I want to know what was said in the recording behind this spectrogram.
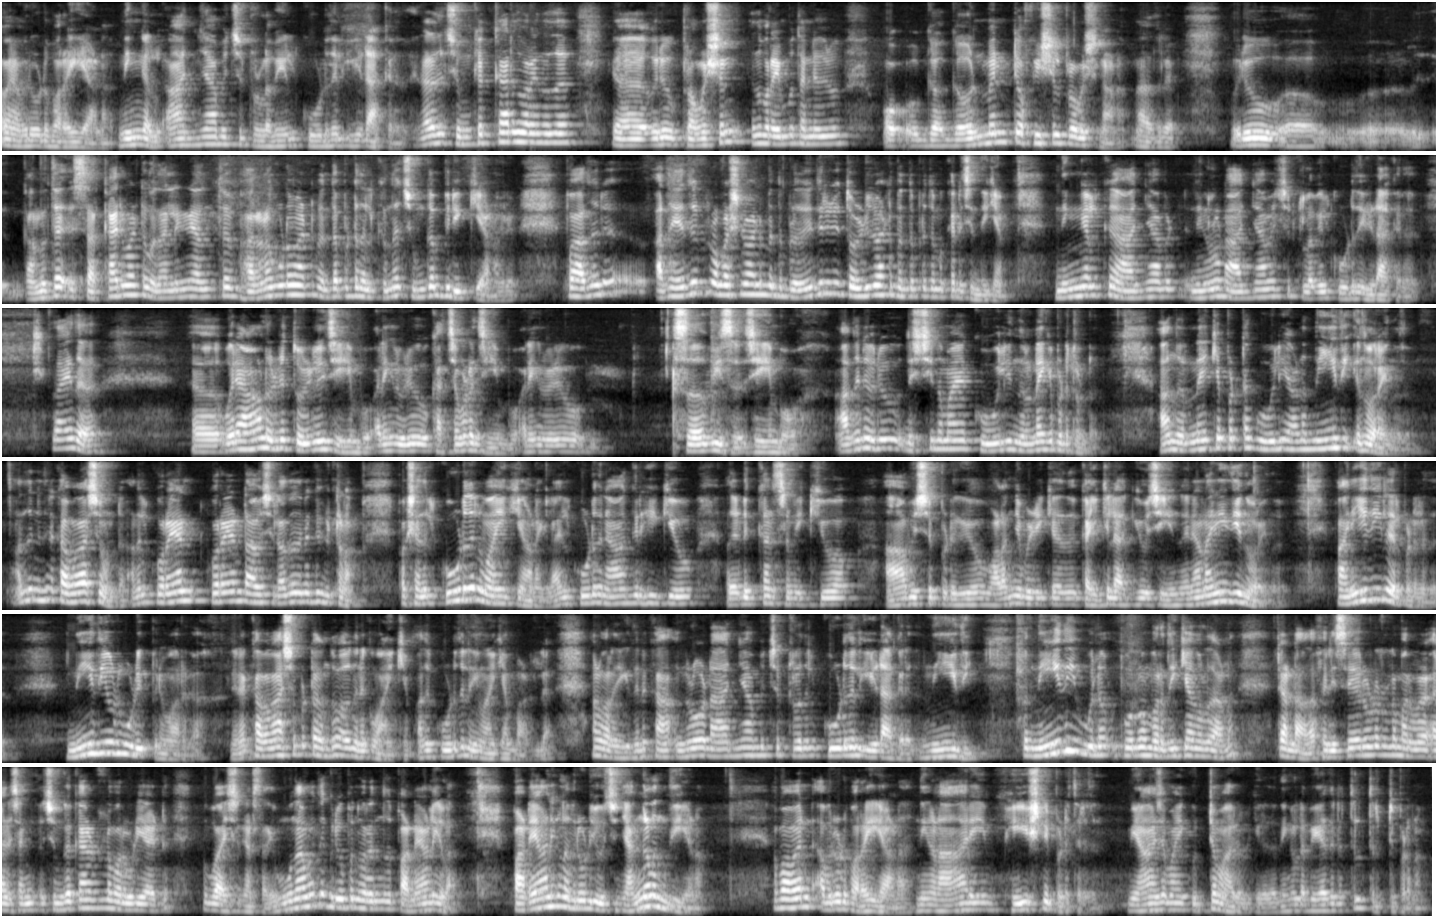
അവൻ അവരോട് പറയുകയാണ് നിങ്ങൾ ആജ്ഞാപിച്ചിട്ടുള്ളവയിൽ കൂടുതൽ ഈടാക്കരുത്. അതായത് ചുങ്കക്കാരെന്ന് പറയുന്നത് ഒരു പ്രൊഫഷൻ എന്ന് പറയുമ്പോൾ തന്നെ ഒരു ഗവൺമെന്റ് ഒഫീഷ്യൽ പ്രൊഫഷനാണ് അതിൽ ഒരു അന്നത്തെ സർക്കാരുമായിട്ട് അല്ലെങ്കിൽ അന്നത്തെ ഭരണകൂടമായിട്ട് ബന്ധപ്പെട്ട് നിൽക്കുന്ന ചുങ്കം പിരിക്കുകയാണ് അവർ അപ്പോൾ അതൊരു അത് ഏതൊരു പ്രൊഫഷനുമായിട്ട് ബന്ധപ്പെട്ട് ഏതൊരു തൊഴിലുമായിട്ട് ബന്ധപ്പെട്ട് നമുക്കതിനെ ചിന്തിക്കാം. നിങ്ങൾക്ക് ആജ്ഞാപി നിങ്ങളോട് ആജ്ഞാപിച്ചിട്ടുള്ളവയിൽ കൂടുതൽ ഈടാക്കരുത്. അതായത് ഒരാളൊരു തൊഴിൽ ചെയ്യുമ്പോൾ അല്ലെങ്കിൽ ഒരു കച്ചവടം ചെയ്യുമ്പോൾ അല്ലെങ്കിൽ ഒരു സർവീസ് ചെയ്യുമ്പോൾ അതിനൊരു നിശ്ചിതമായ കൂലി നിർണയിക്കപ്പെട്ടിട്ടുണ്ട്. ആ നിർണയിക്കപ്പെട്ട കൂലിയാണ് നീതി എന്ന് പറയുന്നത്. അതിന് നിനക്ക് അവകാശമുണ്ട്. അതിൽ കുറയാൻ കുറയേണ്ട ആവശ്യമില്ല. അത് നിനക്ക് കിട്ടണം. പക്ഷെ അതിൽ കൂടുതൽ വാങ്ങിക്കുകയാണെങ്കിൽ അതിൽ കൂടുതൽ ആഗ്രഹിക്കുകയോ അതെടുക്കാൻ ശ്രമിക്കുകയോ ആവശ്യപ്പെടുകയോ വളഞ്ഞു വഴിക്കത് കൈക്കലാക്കുകയോ ചെയ്യുന്നതിനാണ് അനീതി എന്ന് പറയുന്നത്. അപ്പോൾ അനീതിയിൽ ഏർപ്പെടരുത്. നീതിയോടുകൂടി പെരുമാറുക നിനക്ക് അവകാശപ്പെട്ട എന്തോ അത് നിനക്ക് വാങ്ങിക്കാം. അത് കൂടുതൽ നീ വാങ്ങിക്കാൻ പാടില്ല. ആണ് പറഞ്ഞു നിനക്ക് നിങ്ങളോട് ആജ്ഞാപിച്ചിട്ടുള്ളതിൽ കൂടുതൽ ഈടാക്കരുത്. നീതി. അപ്പോൾ നീതി മൂലം പൂർവം വർദ്ധിക്കുക എന്നുള്ളതാണ് രണ്ടാമത്. ഫെരിസേരോടുള്ള മറുപടി ചുങ്കക്കാരോടുള്ള മറുപടിയായിട്ട് നമുക്ക് വായിച്ചെടുക്കാൻ സാധിക്കും. മൂന്നാമത്തെ ഗ്രൂപ്പ് എന്ന് പറയുന്നത് പടയാളികളാണ്. പടയാളികൾ അവരോട് ചോദിച്ചു ഞങ്ങൾ എന്ത് ചെയ്യണം? അപ്പോൾ അവൻ അവരോട് പറയുകയാണ് നിങ്ങൾ ആരെയും ഭീഷണിപ്പെടുത്തരുത്. വ്യാജമായി കുറ്റം ആരോപിക്കരുത്. നിങ്ങളുടെ വേതനത്തിൽ തൃപ്തിപ്പെടണം.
